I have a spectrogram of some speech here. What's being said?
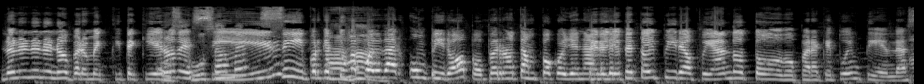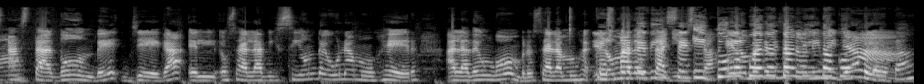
No, no, no, no, no, pero me, te quiero Excúsame. decir... Sí, porque tú me Ajá. puedes dar un piropo, pero no tampoco llenarme Pero de- yo te estoy piropeando todo para que tú entiendas Ah. hasta dónde llega el, o sea, la visión de una mujer a la de un hombre. O sea, la mujer, el Es hombre más te dice, detallista. Y tú no puedes estar "Tú linda linda y ya". completa.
